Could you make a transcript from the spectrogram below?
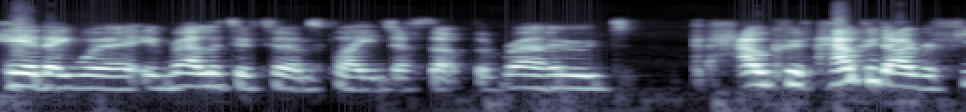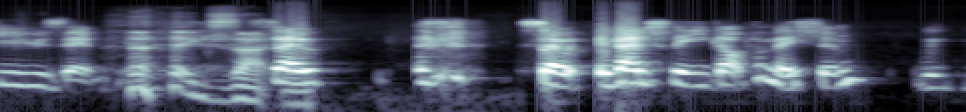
Here they were in relative terms playing just up the road. How could how could I refuse him? exactly. So, so eventually he got permission. We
